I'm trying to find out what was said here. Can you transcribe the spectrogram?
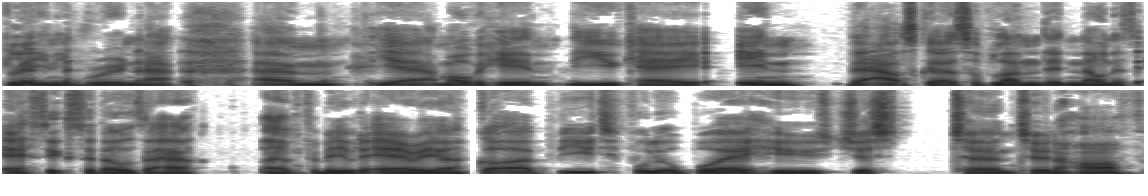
blatantly ruin that. Um, yeah, I'm over here in the UK in the outskirts of London, known as Essex to those that are um, familiar with the area. Got a beautiful little boy who's just turned two and a half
